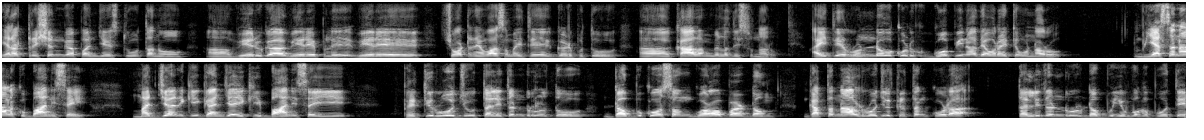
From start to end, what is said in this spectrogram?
ఎలక్ట్రీషియన్గా పనిచేస్తూ తను వేరుగా వేరే ప్లే వేరే చోట నివాసం అయితే గడుపుతూ కాలం వెల్లదీస్తున్నారు అయితే రెండవ కొడుకు గోపీనాథ్ ఎవరైతే ఉన్నారో వ్యసనాలకు బానిసై మద్యానికి గంజాయికి బానిసయ్యి ప్రతిరోజు తల్లిదండ్రులతో డబ్బు కోసం గొడవపడడం గత నాలుగు రోజుల క్రితం కూడా తల్లిదండ్రులు డబ్బు ఇవ్వకపోతే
